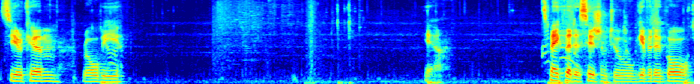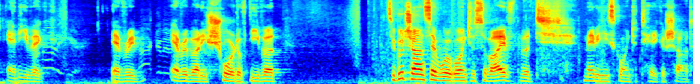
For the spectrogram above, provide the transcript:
Zirkim, Roby. Yeah. Let's make the decision to give it a go and evac every everybody short of Diva. It's a good chance that we're going to survive, but maybe he's going to take a shot.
